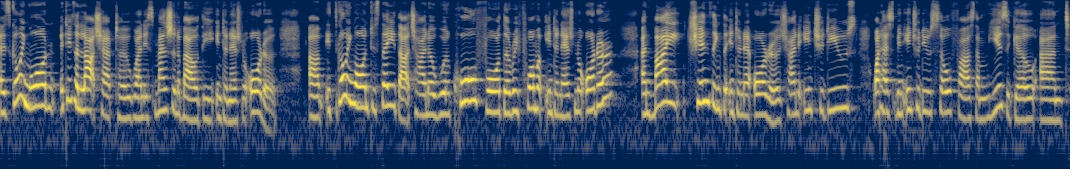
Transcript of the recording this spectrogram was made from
It's going on, it is a large chapter when it's mentioned about the international order. Um, it's going on to say that China will call for the reform of international order, and by changing the internet order, China introduced what has been introduced so far some years ago, and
